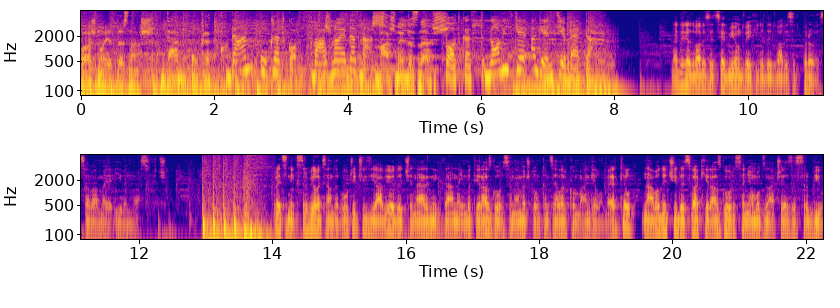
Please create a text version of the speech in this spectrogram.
Važno je da znaš. Dan ukratko. Dan ukratko. Važno je da znaš. Važno je da znaš. Podcast novinske agencije Beta. Nedelja 27. jun 2021. Sa vama je Ivan Vasović. Predsednik Srbije Aleksandar Vučić izjavio da će narednih dana imati razgovor sa nemačkom kancelarkom Angelom Merkel, navodeći da je svaki razgovor sa njom od značaja za Srbiju.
